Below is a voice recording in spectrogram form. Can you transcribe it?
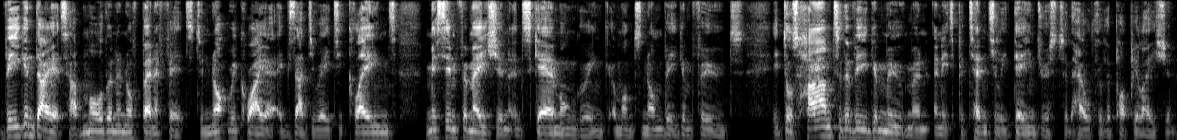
Vegan diets have more than enough benefits to not require exaggerated claims, misinformation, and scaremongering amongst non vegan foods. It does harm to the vegan movement and it's potentially dangerous to the health of the population.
